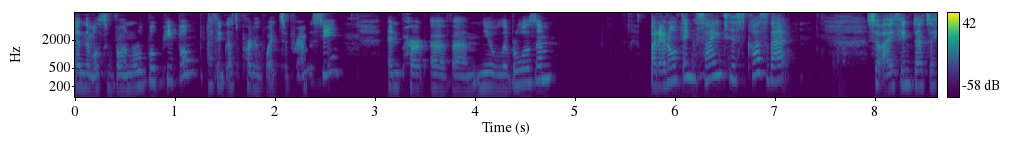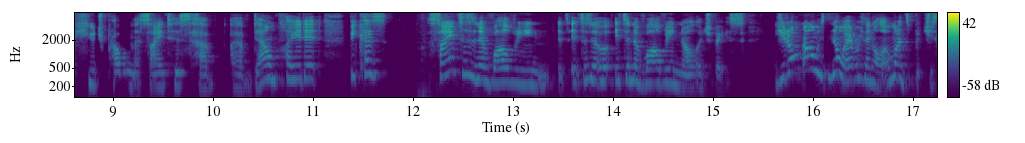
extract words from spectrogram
and the most vulnerable people. I think that's part of white supremacy and part of um, neoliberalism. But I don't think scientists cause that. So I think that's a huge problem that scientists have, have downplayed it because science is an evolving it's, it's, a, it's an evolving knowledge base. You don't always know everything all at once but you,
